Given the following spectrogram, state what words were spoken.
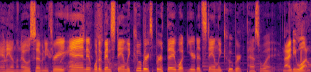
Andy on the nose, 73. And it would have been Stanley Kubrick's birthday. What year did Stanley Kubrick pass away? 91.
